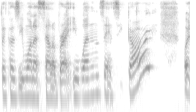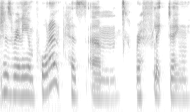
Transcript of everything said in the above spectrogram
because you want to celebrate your wins as you go, which is really important because um, reflecting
